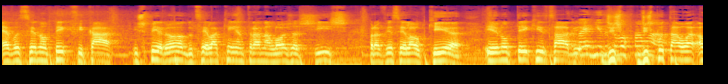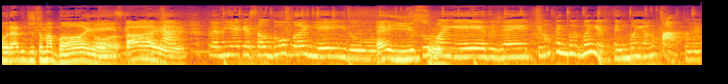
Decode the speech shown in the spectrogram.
é você não ter que ficar esperando, sei lá, quem entrar na loja X pra ver sei lá o quê. E não ter que, sabe, do que disputar o horário de tomar banho. É isso que eu Ai, colocar. Pra mim é a questão do banheiro. É isso. Do banheiro, gente. Que não tem dois banheiros, tem um banheiro no quarto, né?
